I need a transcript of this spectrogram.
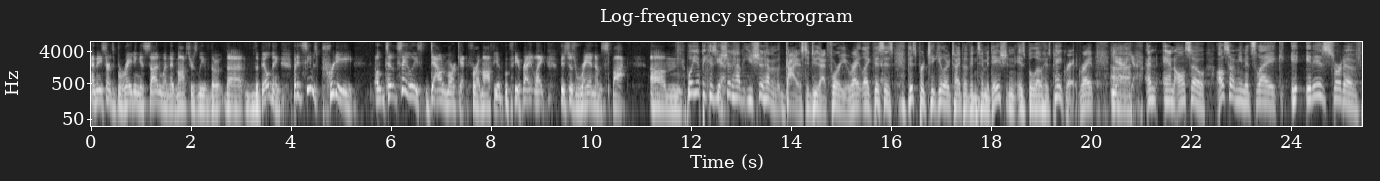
and then he starts berating his son when the mobsters leave the the the building. But it seems pretty uh, to say the least down market for a mafia movie, right? Like this just random spot. Um, well, yeah, because you yeah. should have you should have guys to do that for you, right? Like this yeah. is this particular type of intimidation is below his pay grade, right? Yeah, uh, yeah. And and also also, I mean, it's like it it is sort of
